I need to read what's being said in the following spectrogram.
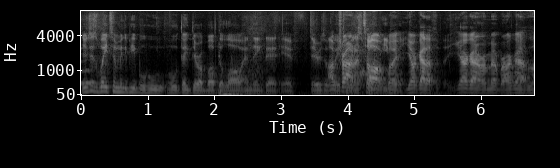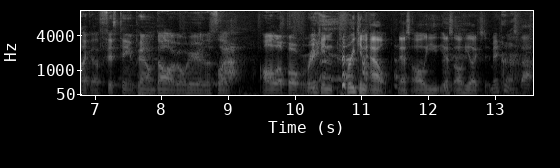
There's just way too many people who who think they're above the law and think that if there's a I'm way trying to exploit talk, people, but y'all gotta y'all gotta remember, I got like a 15 pound dog over here that's like all up over me. freaking freaking out. That's all he. That's all he likes to. Man, come on, stop.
